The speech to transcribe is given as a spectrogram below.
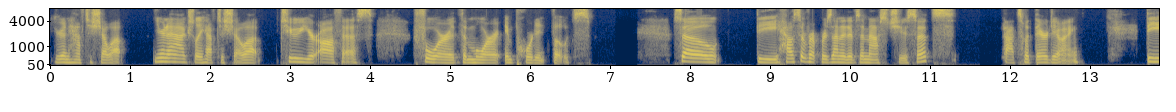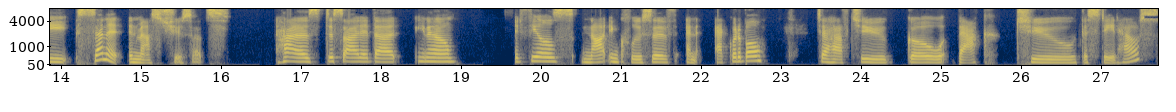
You're going to have to show up. You're going to actually have to show up to your office for the more important votes. So, the House of Representatives in Massachusetts, that's what they're doing. The Senate in Massachusetts has decided that, you know, it feels not inclusive and equitable to have to go back to the state house.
